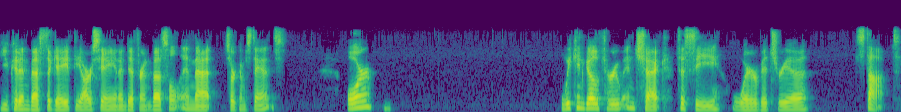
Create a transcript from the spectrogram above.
You could investigate the RCA in a different vessel in that circumstance, or we can go through and check to see where Vitrea stopped.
